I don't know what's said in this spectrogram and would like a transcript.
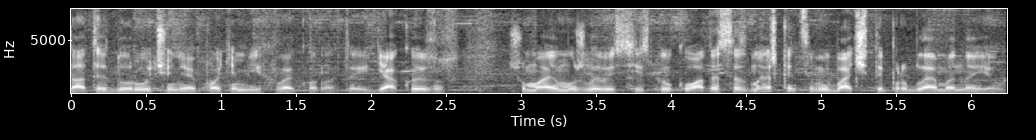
дати доручення і потім їх виконати. Дякую, що маю можливість спілкуватися з мешканцями і бачити проблеми наяву.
